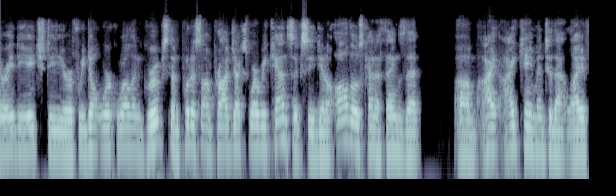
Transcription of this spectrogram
or ADHD or if we don't work well in groups, then put us on projects where we can succeed, you know, all those kind of things that um, I I came into that life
